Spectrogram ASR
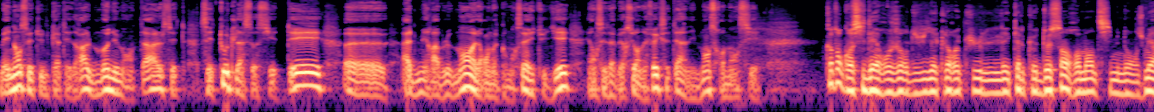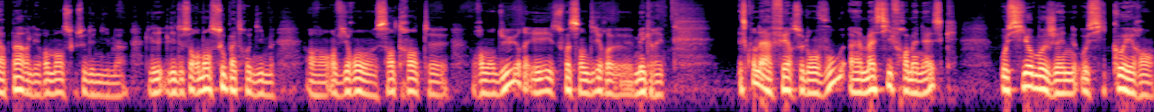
mais non, c'est une cathédrale monumentale, c'est toute la société, euh, admirablement. Alors on a commencé à étudier, et on s'est aperçu en effet que c'était un immense romancier. Quand on considère aujourd'hui, avec le recul, les quelques 200 romans de Simenon, je mets à part les romans sous pseudonyme, hein, les, 200 romans sous patronyme, environ 130 euh, romans durs et 70 euh, maigrés. Est-ce qu'on a affaire, selon vous, à un massif romanesque aussi homogène, aussi cohérent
